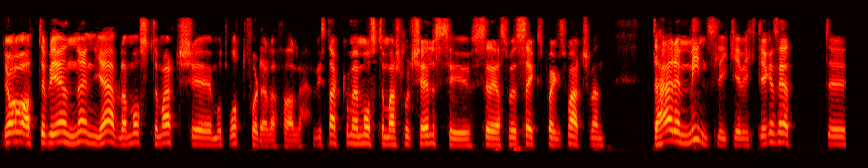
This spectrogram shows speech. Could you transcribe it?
Ja, att det blir ännu en jävla måste-match eh, mot Watford i alla fall. Vi snackar om en måste-match mot Chelsea, ser jag som en sexpoängsmatch, men det här är minst lika viktigt. Jag kan säga att eh,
